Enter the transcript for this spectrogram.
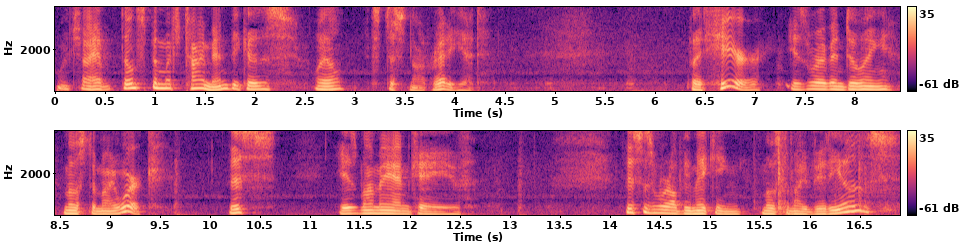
which I have, don't spend much time in because, well, it's just not ready yet. But here is where I've been doing most of my work. This is my man cave. This is where I'll be making most of my videos.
